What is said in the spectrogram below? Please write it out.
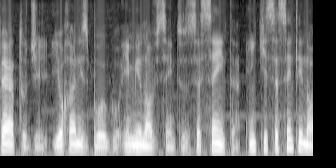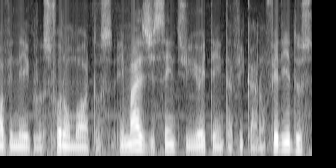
perto de Johannesburgo em 1960, em que 69 negros foram mortos e mais de 180 ficaram feridos,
